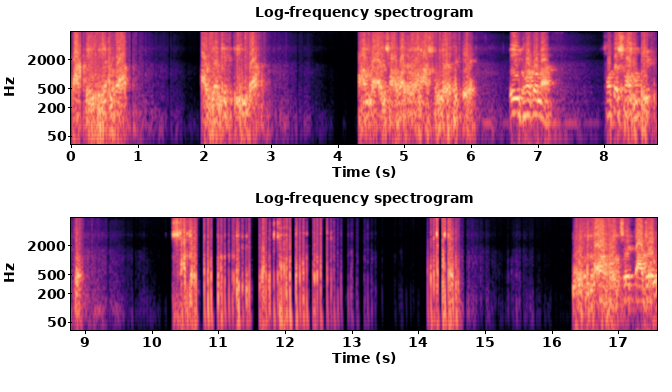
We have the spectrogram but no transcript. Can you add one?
তাকে নিয়ে আমরা আফগানিক টিমটা আমরা এই সাভার এবং আশুলিয়া থেকে এই ঘটনার সাথে সম্পৃক্ত হচ্ছে কাজল,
